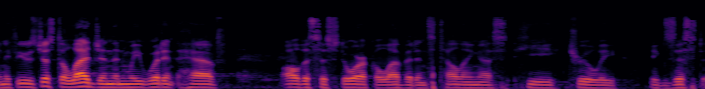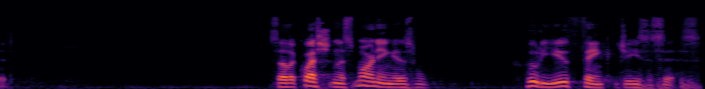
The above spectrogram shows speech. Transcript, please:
And if he was just a legend, then we wouldn't have all this historical evidence telling us he truly existed. So the question this morning is who do you think Jesus is?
